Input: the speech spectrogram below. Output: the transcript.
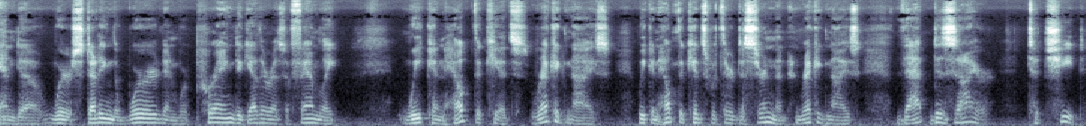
and uh, we're studying the Word and we're praying together as a family, we can help the kids recognize, we can help the kids with their discernment and recognize that desire to cheat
